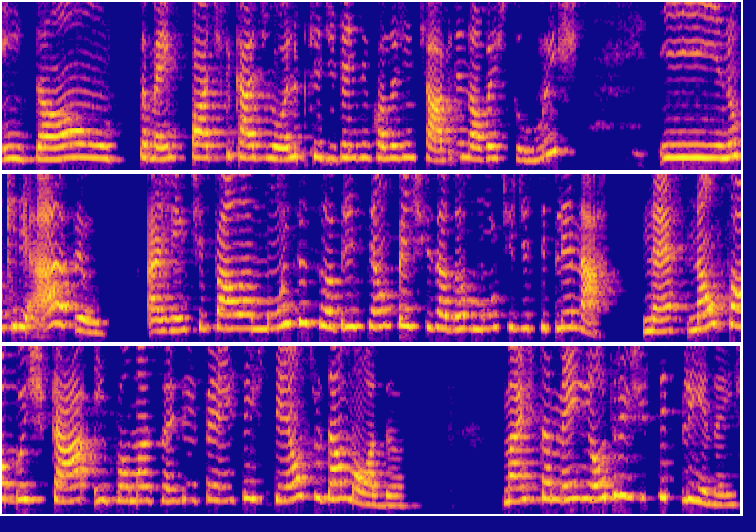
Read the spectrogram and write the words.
Então, também pode ficar de olho, porque de vez em quando a gente abre novas turmas. E no Criável, a gente fala muito sobre ser um pesquisador multidisciplinar, né? Não só buscar informações e referências dentro da moda, mas também em outras disciplinas.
